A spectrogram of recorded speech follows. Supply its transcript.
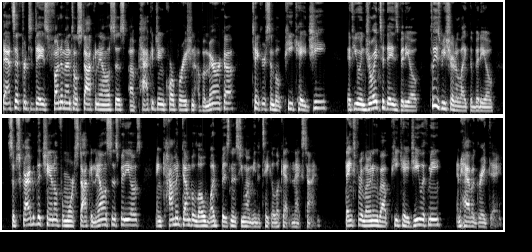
that's it for today's fundamental stock analysis of Packaging Corporation of America, ticker symbol PKG. If you enjoyed today's video, please be sure to like the video, subscribe to the channel for more stock analysis videos, and comment down below what business you want me to take a look at next time. Thanks for learning about PKG with me, and have a great day.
